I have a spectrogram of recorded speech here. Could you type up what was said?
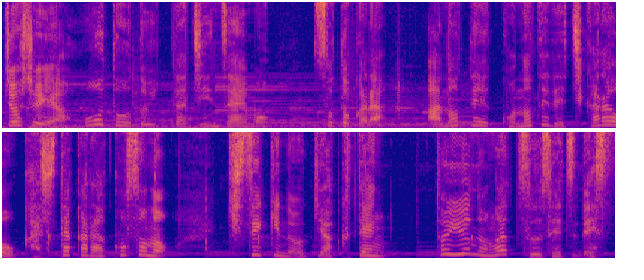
助手や宝刀といった人材も外からあの手この手で力を貸したからこその奇跡の逆転というのが通説です。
